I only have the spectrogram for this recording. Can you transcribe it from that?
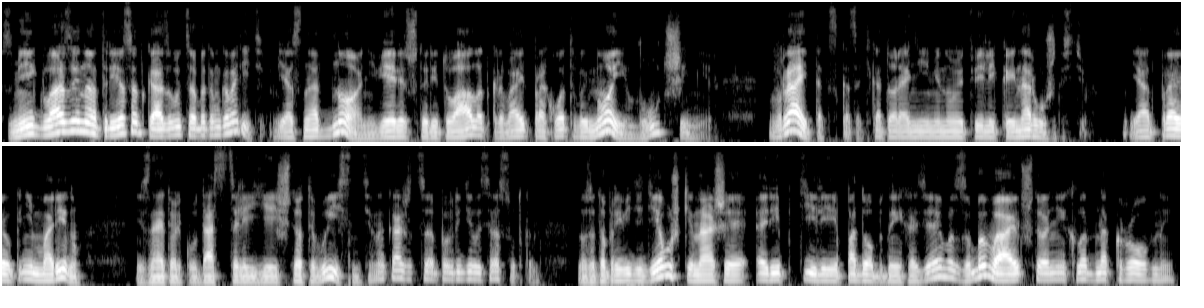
Змеи-глазые наотрез отказываются об этом говорить. Ясно одно, они верят, что ритуал открывает проход в иной, лучший мир. В рай, так сказать, который они именуют великой наружностью. Я отправил к ним Марину. Не знаю только, удастся ли ей что-то выяснить. Она, кажется, повредилась рассудком. Но зато при виде девушки наши рептилии подобные хозяева забывают, что они хладнокровные. —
